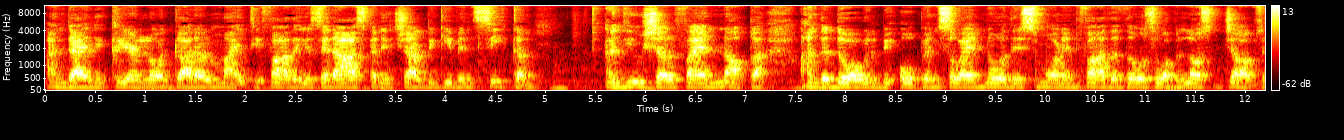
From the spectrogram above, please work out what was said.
and I declare, Lord God Almighty. Father, you said, ask and it shall be given, seek and you shall find knock uh, and the door will be open. So i know this morning father those who have lost jobs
